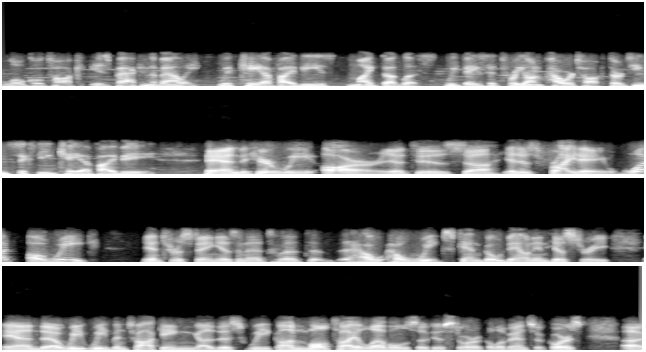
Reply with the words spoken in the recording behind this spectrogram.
Local Talk is back in the Valley with KFIV's Mike Douglass. Weekdays at 3 on Power Talk 1360 KFIV. And here we are. It is uh, it is Friday. What a week! Interesting, isn't it? Uh, how how weeks can go down in history. And uh, we we've been talking uh, this week on multi levels of historical events. Of course, uh,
